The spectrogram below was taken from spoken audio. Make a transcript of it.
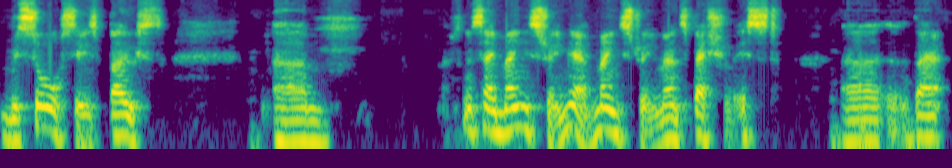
resources, both um, I was going to say mainstream, yeah, mainstream and specialist, uh, that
